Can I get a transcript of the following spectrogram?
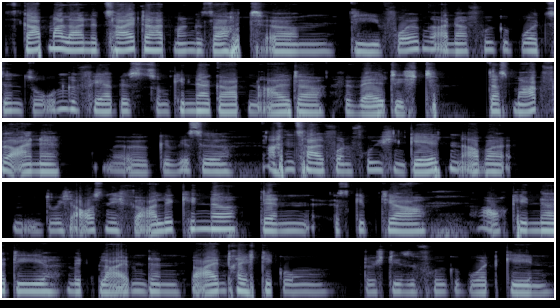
Es gab mal eine Zeit, da hat man gesagt, ähm, die Folgen einer Frühgeburt sind so ungefähr bis zum Kindergartenalter bewältigt. Das mag für eine äh, gewisse Anzahl von Frühchen gelten, aber durchaus nicht für alle Kinder, denn es gibt ja auch Kinder, die mit bleibenden Beeinträchtigungen durch diese Frühgeburt gehen.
